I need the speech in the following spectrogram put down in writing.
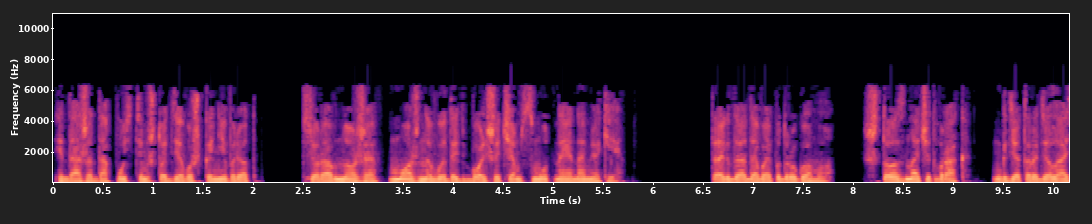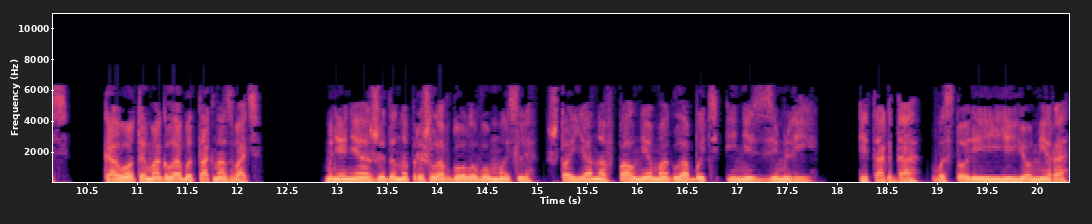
И даже допустим, что девушка не врет, все равно же можно выдать больше, чем смутные намеки. Тогда давай по-другому. Что значит враг? Где ты родилась? Кого ты могла бы так назвать? Мне неожиданно пришла в голову мысль, что Яна вполне могла быть и не с Земли. И тогда, в истории ее мира,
